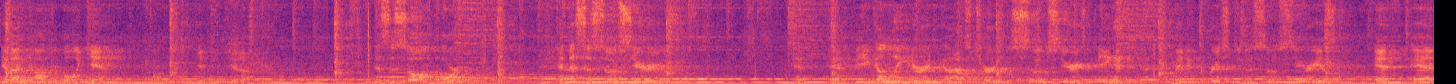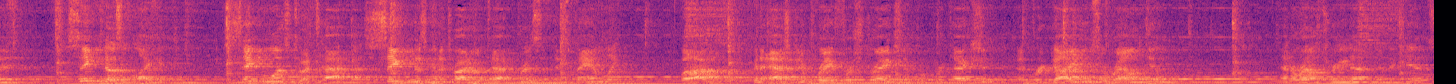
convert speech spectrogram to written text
Get uncomfortable again. Get, get up here. This is so important. And this is so serious. Being a leader in God's church is so serious. Being a, a committed Christian is so serious. And, and Satan doesn't like it. Satan wants to attack us. Satan is going to try to attack Chris and his family. But I'm going to ask you to pray for strength and for protection and for guidance around him and around Trina and the kids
